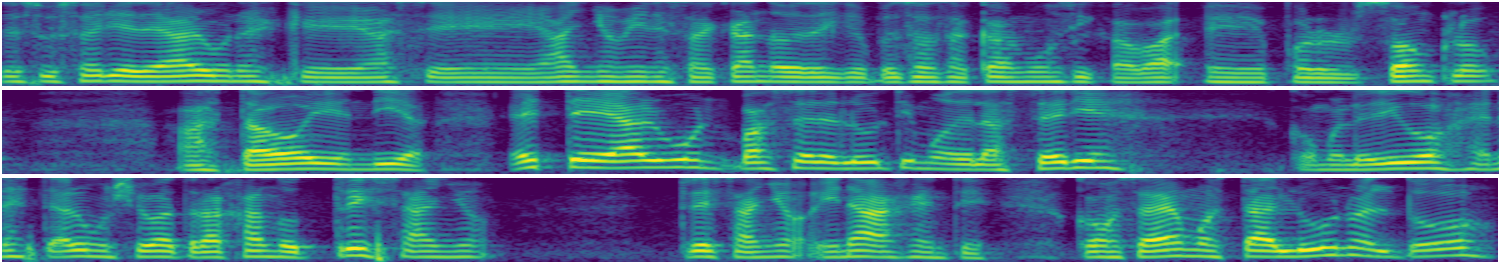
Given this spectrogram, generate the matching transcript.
de su serie de álbumes que hace años viene sacando desde que empezó a sacar música eh, por SoundCloud hasta hoy en día. Este álbum va a ser el último de la serie como le digo, en este álbum lleva trabajando 3 años. 3 años. Y nada, gente. Como sabemos, está el 1, el 2,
